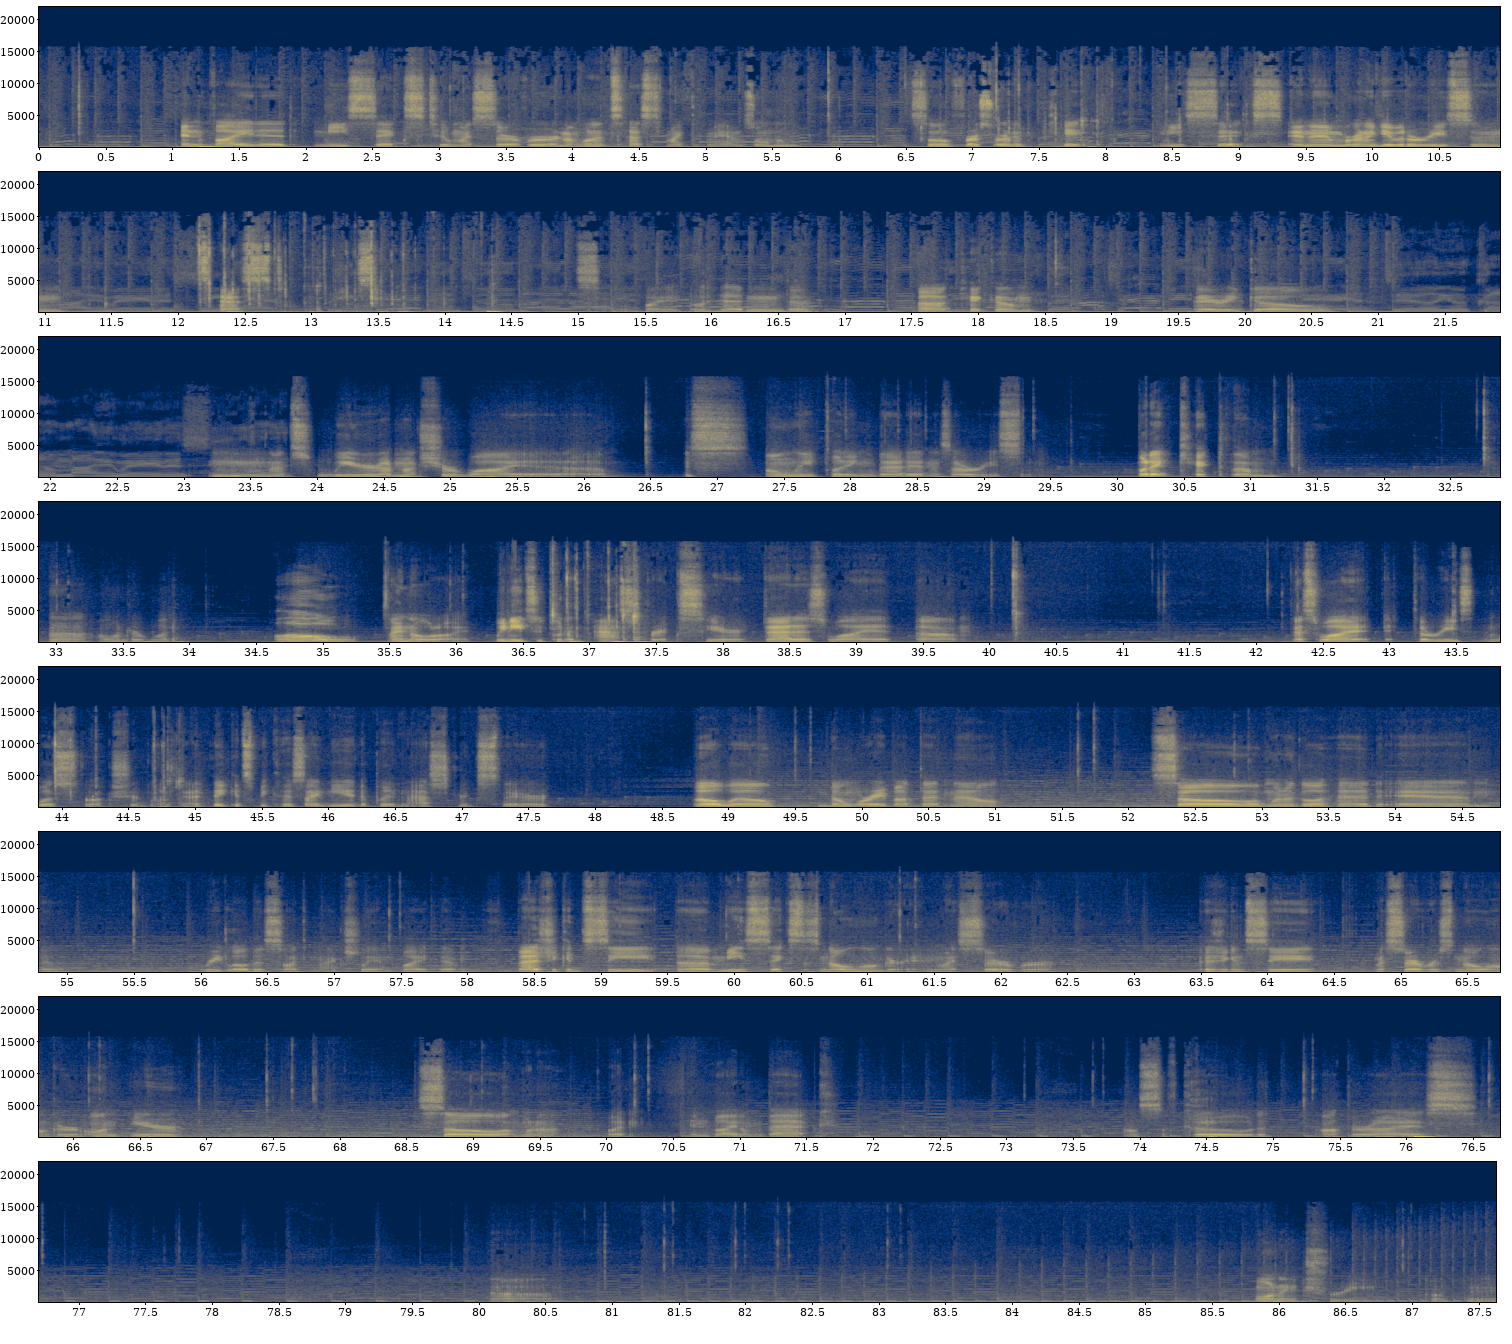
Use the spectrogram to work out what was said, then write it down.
invited MEE6 to my server and I'm going to test my commands on them. So first we're going to kick MEE6, and then we're gonna give it a recent test reason. So if I go ahead and uh, uh, kick him, there we go. Hmm, that's weird. I'm not sure why uh, it's only putting that in as our reason. But it kicked them. Uh, I wonder what Oh, I know why. We need to put an asterisk here. That is why it, um... That's why it, the reason was structured like that. I think it's because I needed to put an asterisk there. Oh well, don't worry about that now. So, I'm gonna go ahead and reload this so I can actually invite him. But as you can see, uh, MEE6 is no longer in my server. As you can see, my server's no longer on here. So I'm gonna put invite them back. House of Code, authorize. Uh, on a tree. Okay.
